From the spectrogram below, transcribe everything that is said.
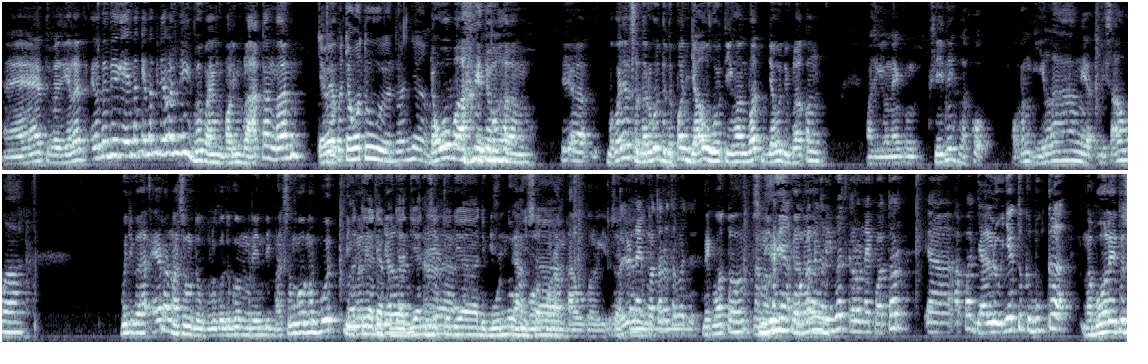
eh tiba jalan. Eh, udah dia enak-enak jalan nih. Gue paling paling belakang kan. Cewek apa cowok tuh yang telanjang cowok bang itu bang. Iya. Pokoknya saudara gue di depan jauh tinggal banget jauh di belakang. Masih gue naik ke sini lah kok orang hilang ya di sawah gue juga heran langsung tuh lu tuh gue merinding langsung gue ngebut tinggal berarti di ada jalan. kejadian di Iya. situ dia dibunuh Nggak, bisa gua kurang tahu kalau gitu Lu naik motor atau apa tuh? naik motor Nah, sendiri makanya, kan makanya ngeri banget kalau naik motor ya apa jalurnya tuh kebuka. nggak boleh itu Iya,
